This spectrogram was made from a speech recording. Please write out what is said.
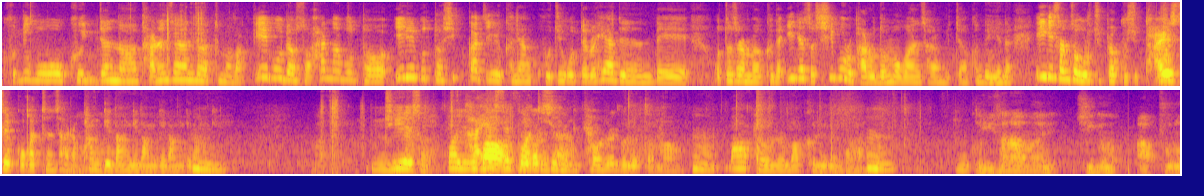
그리고 그 있잖아 다른 사람들 같으면 막 깨부려서 하나부터 1부터 10까지 그냥 고지고대로 해야 되는데 어떤 사람은 그냥 1에서 10으로 바로 넘어가는 사람 있잖아 근데 음. 얘는 1, 2, 3, 4, 5, 6, 7, 8, 90 다 했을 것 같은 사람 단계 단계 단계 단계 단계. 응. 뒤에서 와 이거 다 봐. 했을 것 같은 지금 사람 여기 별을 그렸잖아. 응. 막 별을 막 그리는 거야. 응. 그럼 이 사람은 지금 앞으로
